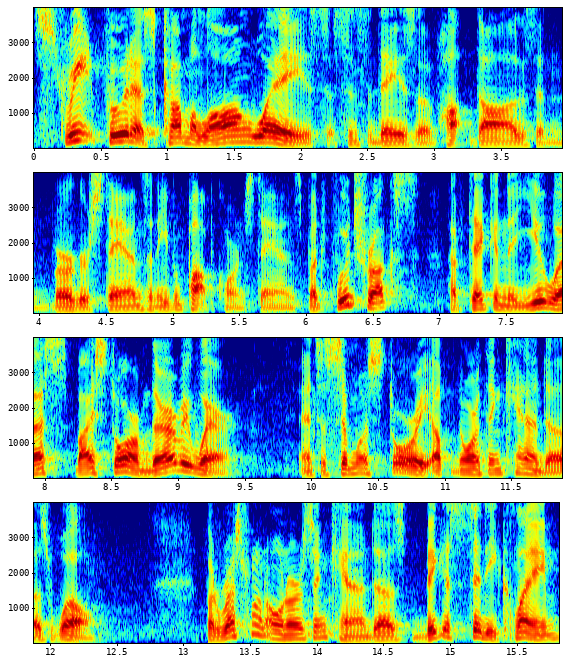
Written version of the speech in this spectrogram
Street food has come a long ways since the days of hot dogs and burger stands and even popcorn stands. But food trucks have taken the U.S. by storm. They're everywhere. And it's a similar story up north in Canada as well. But restaurant owners in Canada's biggest city claim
